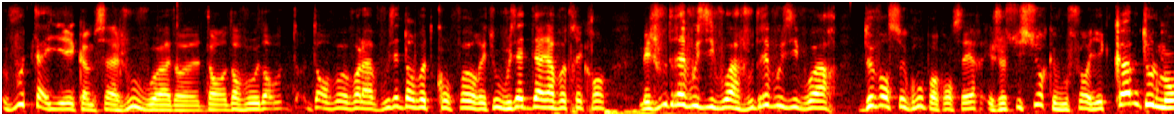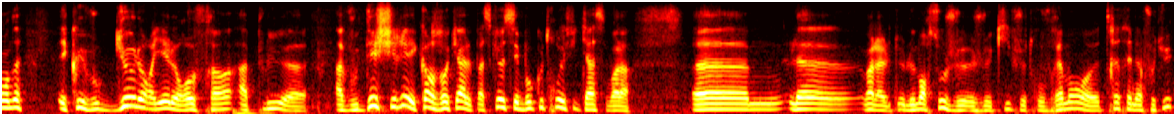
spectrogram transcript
vous taillez comme ça, je vous vois dans, dans- dans vos, dans, dans vos, voilà, vous êtes dans votre confort et tout, vous êtes derrière votre écran. Mais je voudrais vous y voir, je voudrais vous y voir devant ce groupe en concert et je suis sûr que vous feriez comme tout le monde et que vous gueuleriez le refrain à plus, euh, à vous déchirer les cordes vocales parce que c'est beaucoup trop efficace. Voilà. Euh, le, voilà, le, le morceau, je, je le kiffe, je le trouve vraiment euh, très très bien foutu.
